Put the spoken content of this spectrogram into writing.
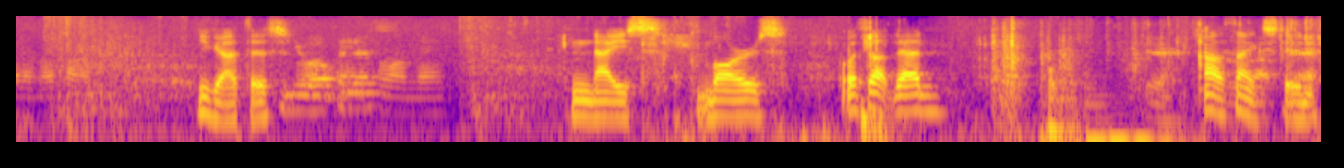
them, I saw them. You got this. You open this? Come on, man. Nice. Bars. What's up, Dad? Oh, thanks, dude.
